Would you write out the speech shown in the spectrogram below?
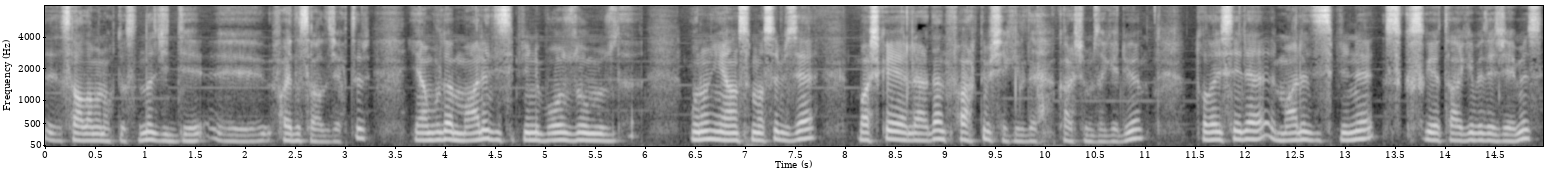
e, sağlama noktasında ciddi e, fayda sağlayacaktır. Yani burada mali disiplini bozduğumuzda bunun yansıması bize başka yerlerden farklı bir şekilde karşımıza geliyor. Dolayısıyla mali disiplini sıkı sıkıya takip edeceğimiz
